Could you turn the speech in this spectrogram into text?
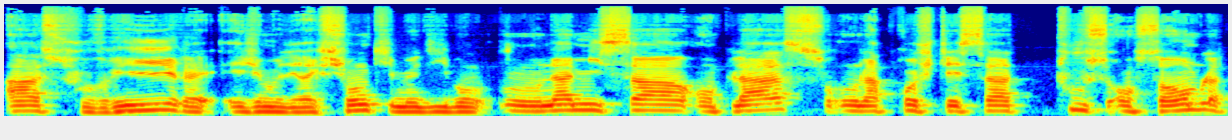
à s'ouvrir, et j'ai ma direction qui me dit bon, on a mis ça en place, on a projeté ça tous ensemble.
